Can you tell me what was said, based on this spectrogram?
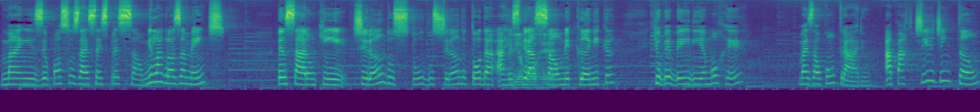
mas eu posso usar essa expressão. Milagrosamente, pensaram que tirando os tubos, tirando toda a respiração mecânica, que o bebê iria morrer, mas ao contrário, a partir de então,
